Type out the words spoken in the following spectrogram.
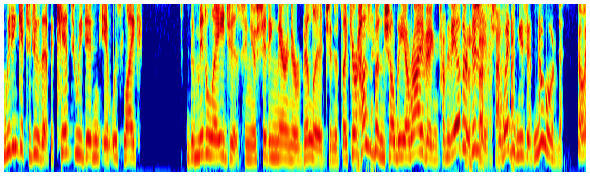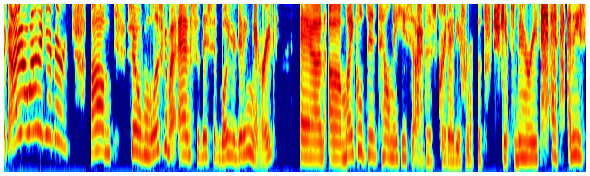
we didn't get to do that. The kids we didn't. It was like the Middle Ages, and you're sitting there in your village, and it's like your husband shall be arriving from the other village. The wedding is at noon. They're like, I don't want to get married. Um, so Melissa, and so they said, well, you're getting married. And uh, Michael did tell me he said I have this great idea for her. She gets married, and, and he's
